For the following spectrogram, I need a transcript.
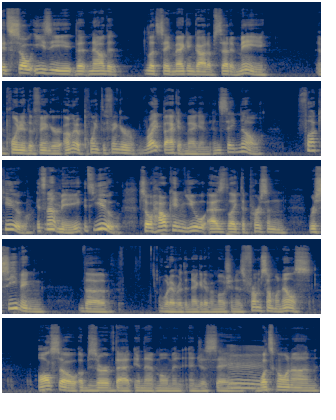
it's so easy that now that let's say Megan got upset at me and pointed the finger, I'm going to point the finger right back at Megan and say, "No. Fuck you. It's not me, it's you." So how can you as like the person receiving the whatever the negative emotion is from someone else also observe that in that moment and just say, mm. "What's going on?"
